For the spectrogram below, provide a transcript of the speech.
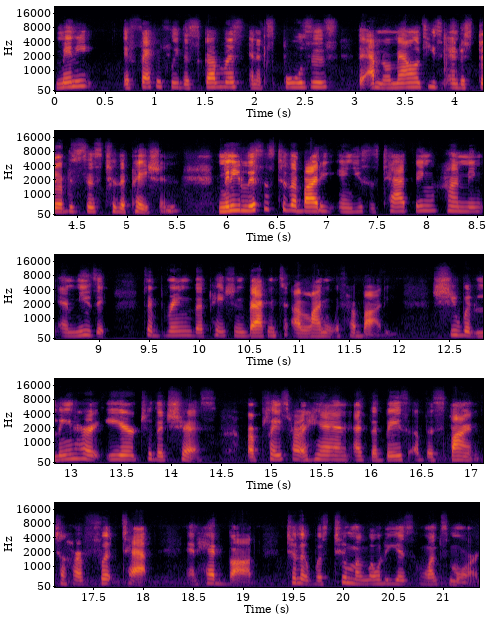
Minnie effectively discovers and exposes the abnormalities and disturbances to the patient. Minnie listens to the body and uses tapping, humming, and music to bring the patient back into alignment with her body. She would lean her ear to the chest or place her hand at the base of the spine till her foot tapped and head bob till it was too melodious once more.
